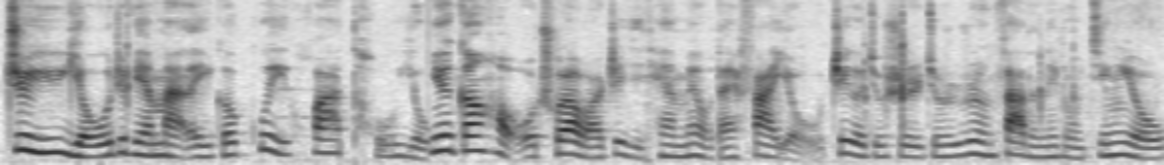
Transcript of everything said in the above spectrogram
至于油这边买了一个桂花头油，因为刚好我出来玩这几天没有带发油，这个就是就是润发的那种精油。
